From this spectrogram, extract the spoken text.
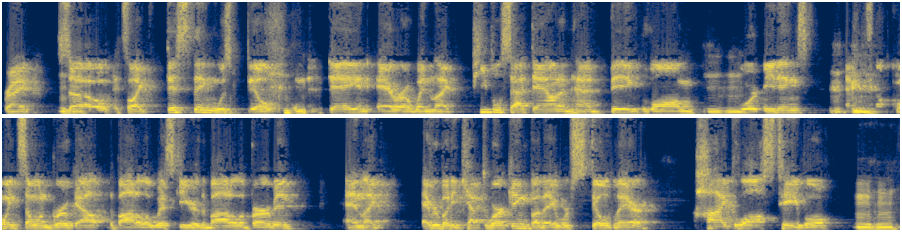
right? Mm-hmm. So it's like this thing was built in the day and era when like people sat down and had big, long mm-hmm. board meetings. And at some point, someone broke out the bottle of whiskey or the bottle of bourbon, and like everybody kept working, but they were still there. High gloss table. Mm-hmm.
